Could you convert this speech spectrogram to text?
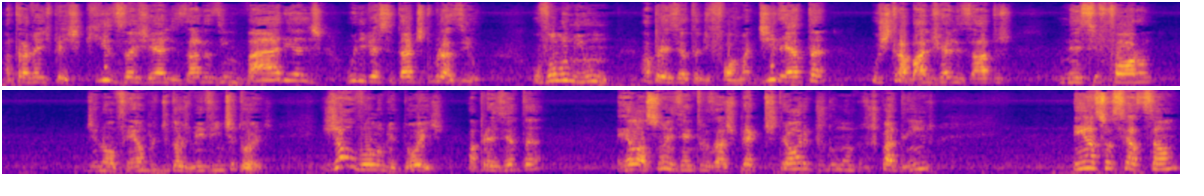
através de pesquisas realizadas em várias universidades do Brasil. O volume 1 apresenta de forma direta os trabalhos realizados nesse fórum de novembro de 2022. Já o volume 2 apresenta relações entre os aspectos teóricos do mundo dos quadrinhos em associação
